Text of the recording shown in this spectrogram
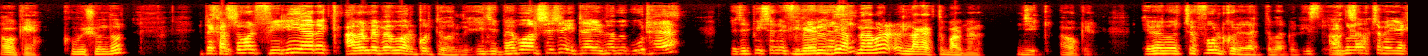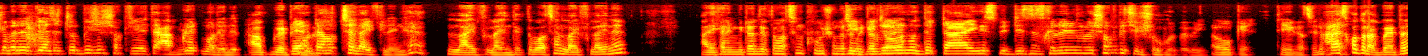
ওকে খুবই সুন্দর। এটা কাস্টমার ফ্রিলি আর এক আরামে ব্যবহার করতে পারবে। এই যে ব্যবহার শেষে এটা এইভাবে উঠায় এই যে পিছনে ফিতা দিয়ে আপনারা আবার লাগাতে পারবেন। জি। ওকে এভাবে হচ্ছে ফোল্ড করে রাখতে পারবেন। এগুলো আচ্ছা। হচ্ছে ভাই একেবারে দুই হাজার চব্বিশের সবচেয়ে আপগ্রেড মডেলের আপগ্রেড ব্র্যান্ডটা হচ্ছে লাইফ লাইন হ্যাঁ? লাইফ লাইন দেখতে পাচ্ছেন? লাইফ লাইনের আর এখানে মিটার দেখতে পাচ্ছেন? খুবই সুন্দর মিটার মিটারের মধ্যে টাইম স্পিড ডিসটেন্স কালার এগুলো সবকিছু শো করবে ভাই। ওকে ঠিক আছে। প্রাইস কত রাখবেন এটা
